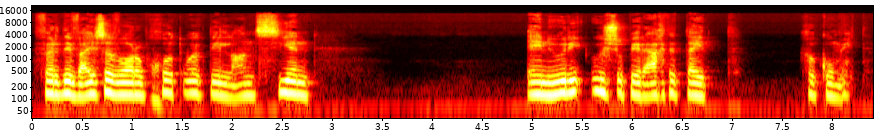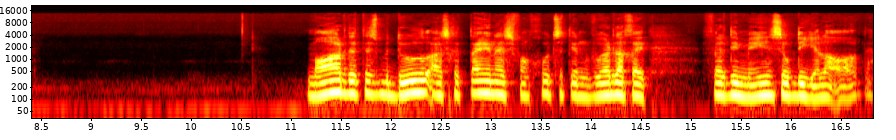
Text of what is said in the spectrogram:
vir die wyse waarop God ook die land seën en hoe die oes op die regte tyd gekom het. Maar dit is bedoel as getuienis van God se teenwoordigheid vir die mense op die hele aarde.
